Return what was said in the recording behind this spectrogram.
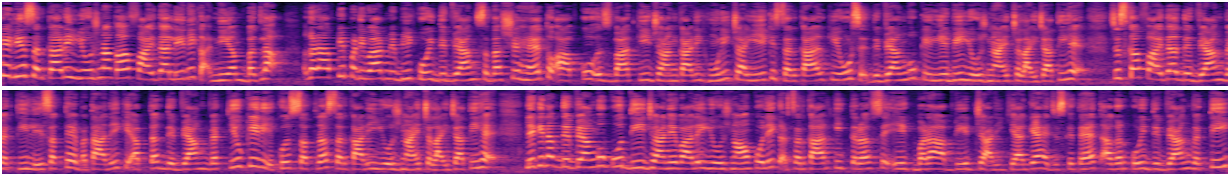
के लिए सरकारी योजना का फ़ायदा लेने का नियम बदला। अगर आपके परिवार में भी कोई दिव्यांग सदस्य है तो आपको इस बात की जानकारी होनी चाहिए कि सरकार की ओर से दिव्यांगों के लिए भी योजनाएँ चलाई जाती है, जिसका फ़ायदा दिव्यांग व्यक्ति ले सकते हैं। बता दें कि अब तक दिव्यांग व्यक्तियों के लिए कुल सत्रह सरकारी योजनाएँ चलाई जाती है, लेकिन अब दिव्यांगों को दी जाने वाले योजनाओं को लेकर सरकार की तरफ़ से एक बड़ा अपडेट जारी किया गया है, जिसके तहत अगर कोई दिव्यांग व्यक्ति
